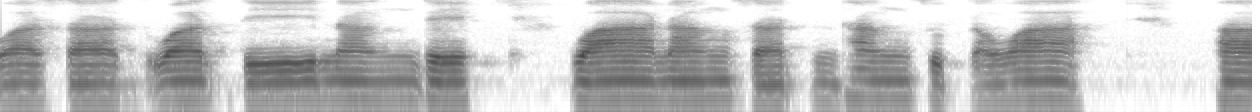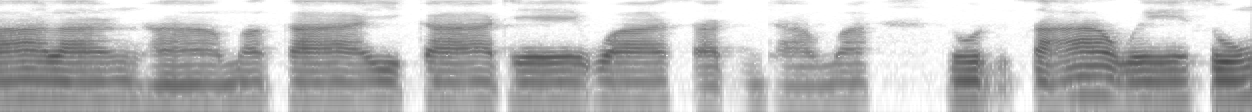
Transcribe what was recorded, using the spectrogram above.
วสัตวัตตินังเทวานังสัตทังสุตตวาภาลันหา มกายิกาเทวาสัทธามานุสาเวสุง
